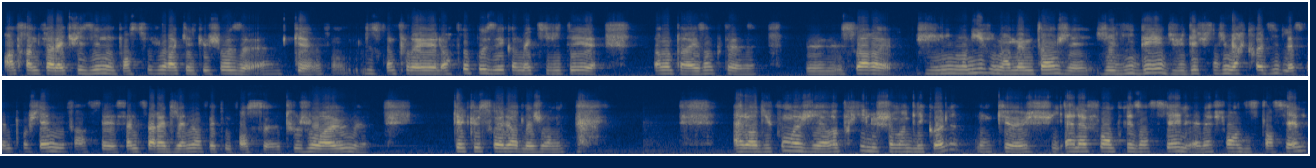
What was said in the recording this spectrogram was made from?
en train de faire la cuisine, on pense toujours à quelque chose de ce qu'on pourrait leur proposer comme activité. Par exemple, le soir, je lis mon livre, mais en même temps, j'ai l'idée du défi du mercredi de la semaine prochaine. Ça ne s'arrête jamais, en fait. On pense euh, toujours à eux, quelle que soit l'heure de la journée. Alors, du coup, moi, j'ai repris le chemin de l'école. Donc, euh, je suis à la fois en présentiel et à la fois en distanciel.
